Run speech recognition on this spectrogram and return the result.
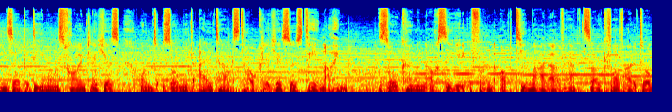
unser bedienungsfreundliches und somit alltagstaugliches System ein. So können auch Sie von optimaler Werkzeugverwaltung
